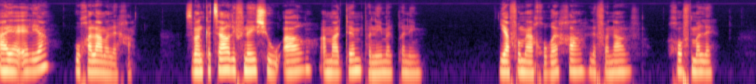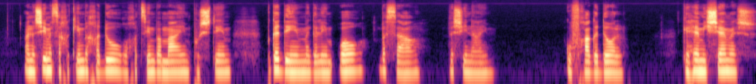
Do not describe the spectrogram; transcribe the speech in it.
איה אליה, הוא חלם עליך. זמן קצר לפני שהואר, עמדתם פנים אל פנים. יפו מאחוריך, לפניו, חוף מלא. אנשים משחקים בכדור, רוחצים במים, פושטים, בגדים, מגלים אור, בשר ושיניים. גופך גדול, כהה משמש,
